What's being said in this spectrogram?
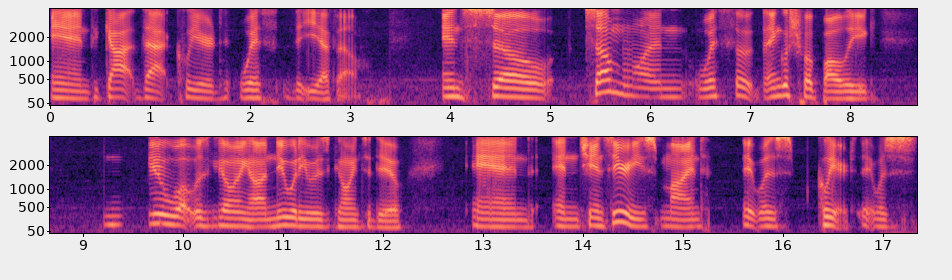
and got that cleared with the EFL. And so, someone with the, the English Football League knew what was going on, knew what he was going to do, and in Chansiri's mind, it was cleared. It was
